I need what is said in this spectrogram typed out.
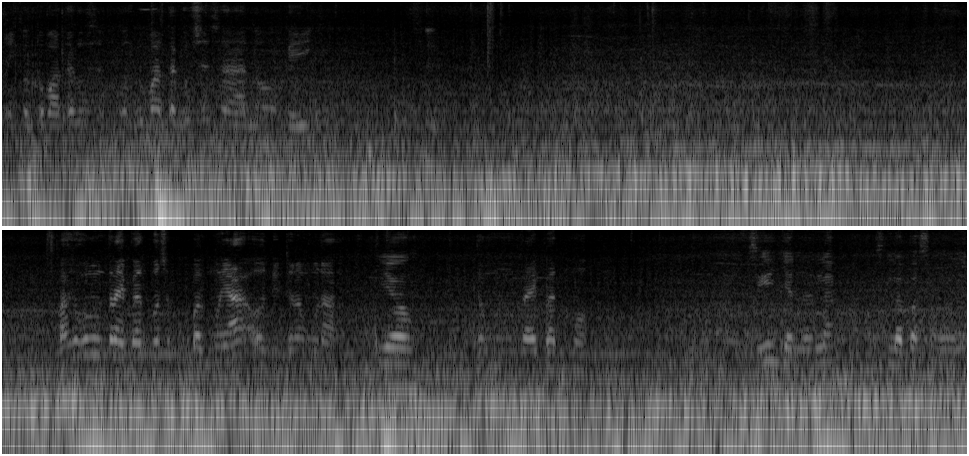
Eh, kung tumatago, sa- kung tumatago siya sa ano, okay. Pasok ko ng tripod mo sa bag mo ya o dito lang muna. Yung, Itong tripod mo. sige dyan na lang. Sa labas mo na.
